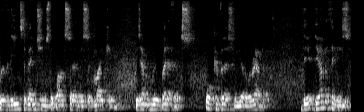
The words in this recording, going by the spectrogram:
whether the interventions that one service is making is having real benefits or conversely the other way around. The, the other thing is,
